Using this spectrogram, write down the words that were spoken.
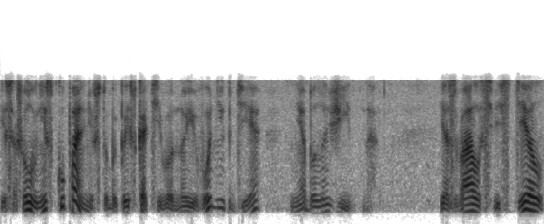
и сошел вниз к купальне, чтобы поискать его, но его нигде не было видно. Я звал, свистел,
